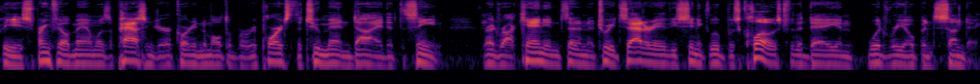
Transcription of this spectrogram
The Springfield man was a passenger, according to multiple reports. The two men died at the scene. Red Rock Canyon said in a tweet Saturday the scenic loop was closed for the day and would reopen Sunday.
